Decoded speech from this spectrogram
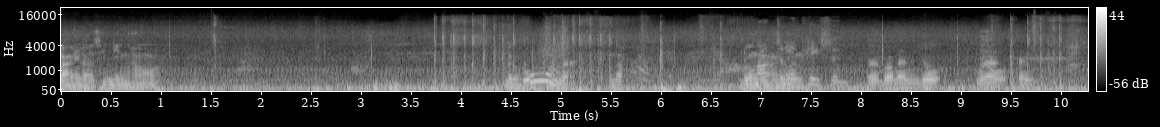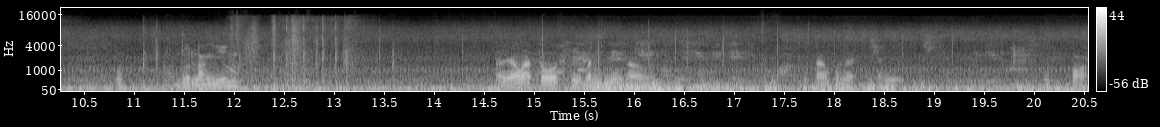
หลังแล้วสิยิงเขาอะเบิ่งนู่นน่ะดวงหลัง Marked a ยิง location. เออบ่แม่นอยู่เมืองไอ้ดวงหลังยิงอันนี้ว่าโตที่มันยิงเขา ตั้งผลแหละไอ้เกาะ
